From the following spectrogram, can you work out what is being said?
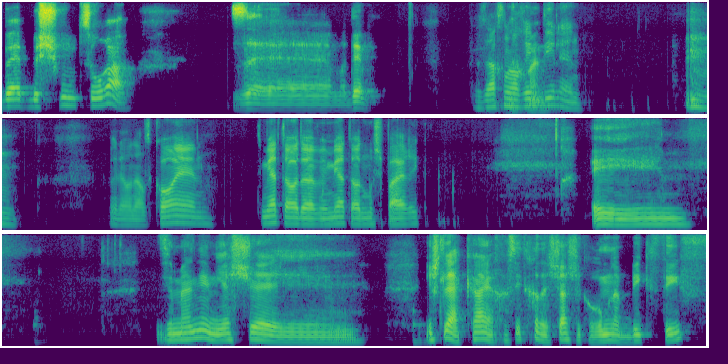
ב, בשום צורה. זה מדהים. אז אנחנו נכון. אוהבים דילן. ולאונרד כהן. את מי אתה עוד אוהב? ממי אתה עוד מושפע, אריק? אה, זה מעניין, יש, אה, יש להקה יחסית חדשה שקוראים לה ביג תיף.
